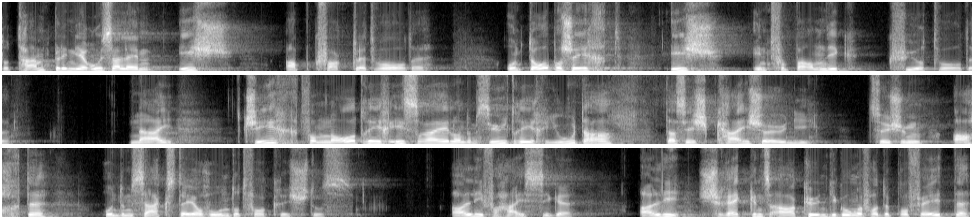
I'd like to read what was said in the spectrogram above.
Der Tempel in Jerusalem ist abgefackelt worden. Und die Oberschicht ist in die Verbannung geführt worden. Nein, die Geschichte vom Nordreich Israel und dem Südreich Juda, das ist keine schöne zwischen dem 8. und dem 6. Jahrhundert vor Christus. Alle Verheißungen, alle Schreckensankündigungen von den Propheten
